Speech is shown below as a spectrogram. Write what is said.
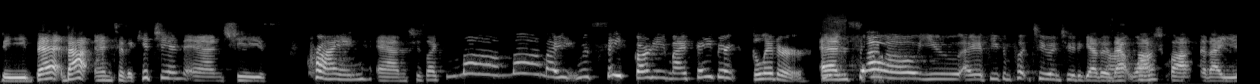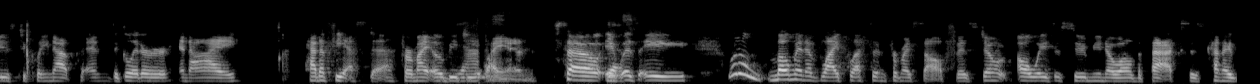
the bed that into the kitchen and she's crying and she's like mom mom i was safeguarding my favorite glitter and so you if you can put two and two together that uh-huh. washcloth that i used to clean up and the glitter and i had a fiesta for my obgyn yes. so yes. it was a little moment of life lesson for myself is don't always assume you know all the facts is kind of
